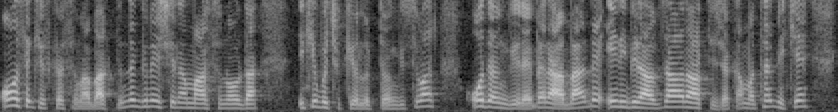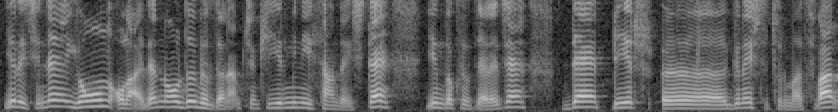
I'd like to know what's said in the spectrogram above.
18 Kasım'a baktığında Güneş ile Mars'ın orada 2,5 yıllık döngüsü var. O döngüyle beraber de eli biraz daha rahatlayacak ama tabii ki yıl içinde yoğun olayların olduğu bir dönem. Çünkü 20 Nisan'da işte 29 derece de bir e, güneş tutulması var.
